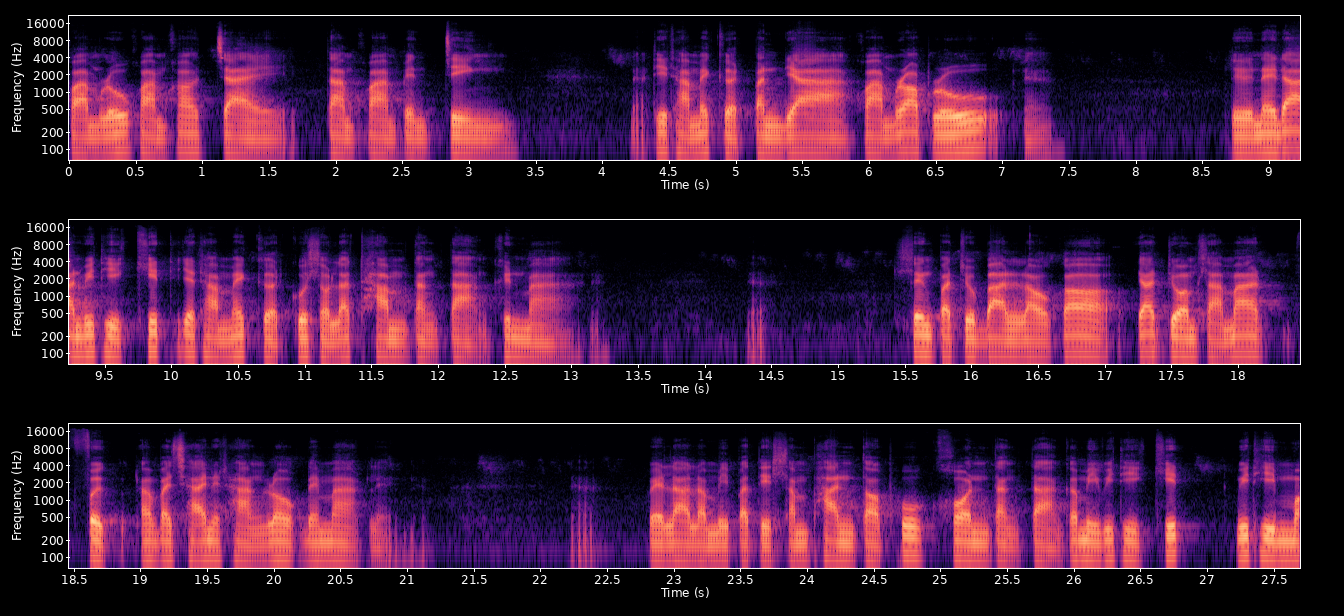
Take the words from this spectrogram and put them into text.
ความรู้ความเข้าใจตามความเป็นจริงนะที่ทำให้เกิดปัญญาความรอบรู้นะหรือในด้านวิธีคิดที่จะทำให้เกิดกุศลธรรมต่าง ๆขึ้นมานะนะซึ่งปัจจุบันเราก็ญาติโยมสามารถฝึกเอาไปใช้ในทางโลกได้มากเลยนะเวลาเรามีปฏิสัมพันธ์ต่อผู้คนต่างๆ ก็มีวิธีคิด วิธีม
